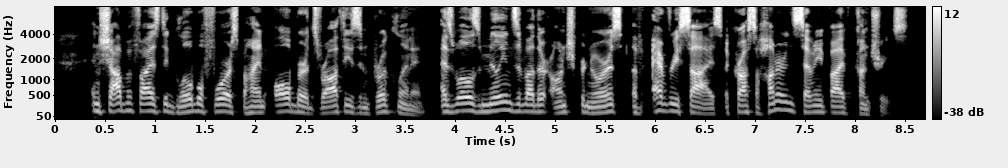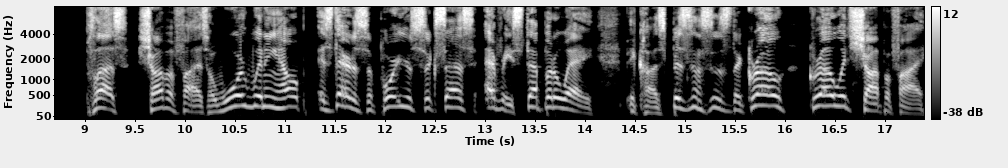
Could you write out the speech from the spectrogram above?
and Shopify is the global force behind Allbirds, Rothy's, and Brooklinen, as well as millions of other entrepreneurs of every size across 175 countries. Plus, Shopify's award winning help is there to support your success every step of the way because businesses that grow, grow with Shopify.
